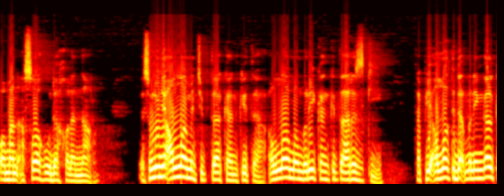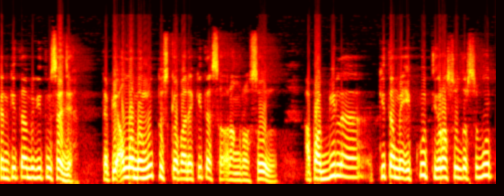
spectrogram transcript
wa man asahu dakhala nar Sesungguhnya Allah menciptakan kita Allah memberikan kita rezeki. Tapi Allah tidak meninggalkan kita begitu saja. Tapi Allah mengutus kepada kita seorang rasul apabila kita mengikuti rasul tersebut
